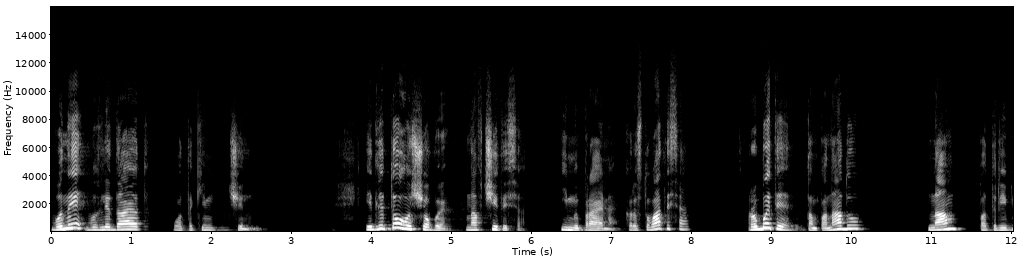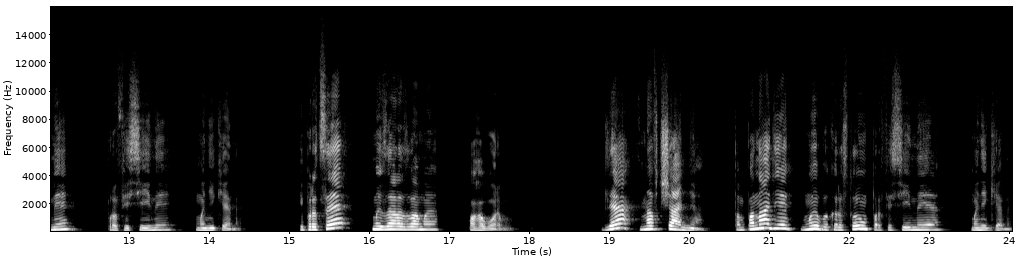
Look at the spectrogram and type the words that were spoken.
Вони виглядають от таким чином. І для того, щоб навчитися іми правильно користуватися, робити тампонаду, нам потрібні професійні манікени. І про це ми зараз з вами поговоримо. Для навчання тампонаді ми використовуємо професійні манікени.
